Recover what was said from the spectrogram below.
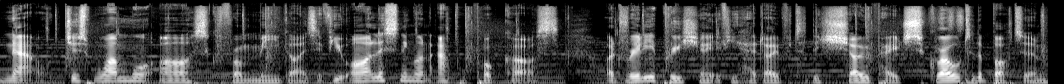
Now, just one more ask from me, guys. If you are listening on Apple Podcasts, I'd really appreciate if you head over to the show page, scroll to the bottom,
